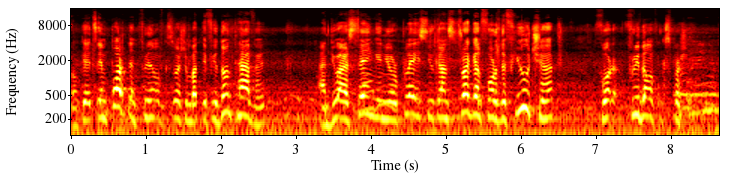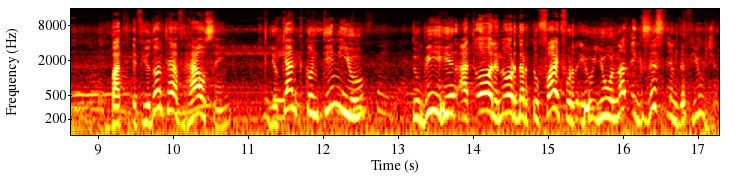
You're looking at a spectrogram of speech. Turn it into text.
Okay, it's important freedom of expression, but if you don't have it and you are staying in your place, you can struggle for the future for freedom of expression. But if you don't have housing, you can't continue to be here at all in order to fight for the, you. You will not exist in the future.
